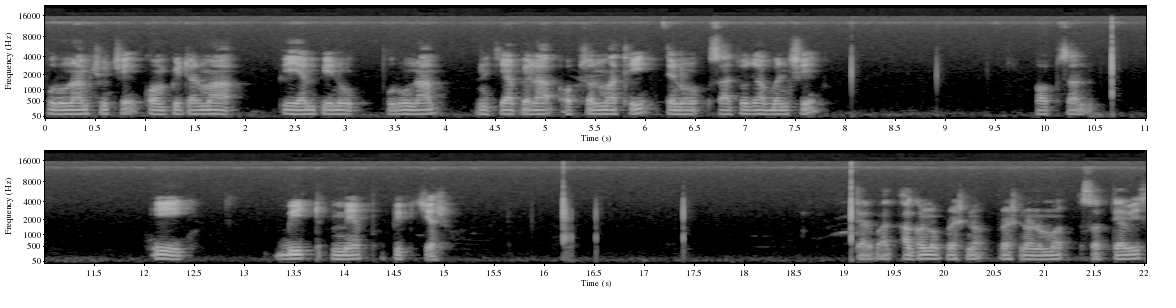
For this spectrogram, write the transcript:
પૂરું નામ શું છે? કોમ્પ્યુટરમાં બીએમપીનું પૂરું નામ નીચે આપેલા ઓપ્શનમાંથી તેનો સાચો જવાબ બનશે. Option A, bitmap picture. ત્યારબાદ આગળનો પ્રશ્ન પ્રશ્ન નંબર સત્યાવીસ.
